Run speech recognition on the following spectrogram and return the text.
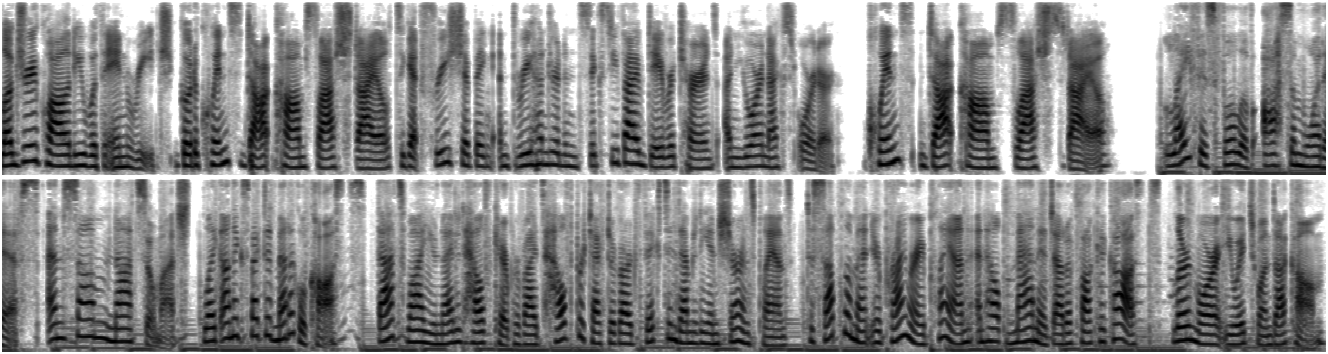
Luxury quality within reach. Go to quince.com slash style to get free shipping and 365 day returns on your next order. Quince.com slash style. Life is full of awesome what ifs, and some not so much, like unexpected medical costs. That's why United Healthcare provides Health Protector Guard fixed indemnity insurance plans to supplement your primary plan and help manage out of pocket costs. Learn more at uh1.com.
